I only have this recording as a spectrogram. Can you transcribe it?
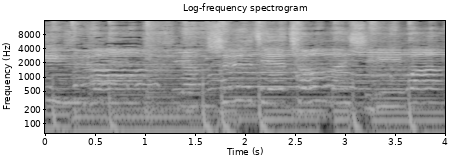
星空，让世界充满希望，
